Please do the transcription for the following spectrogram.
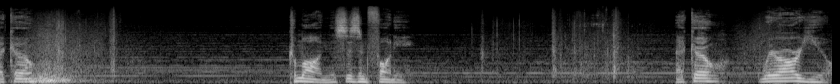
Echo? Come on, this isn't funny. Echo, where are you?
